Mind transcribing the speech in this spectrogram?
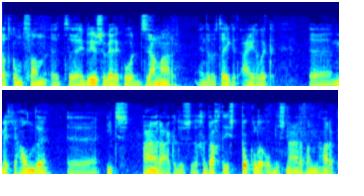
dat komt van het uh, Hebreeuwse werkwoord zamar. En dat betekent eigenlijk met je handen iets aanraken. Dus de gedachte is tokkelen op de snaren van een harp.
